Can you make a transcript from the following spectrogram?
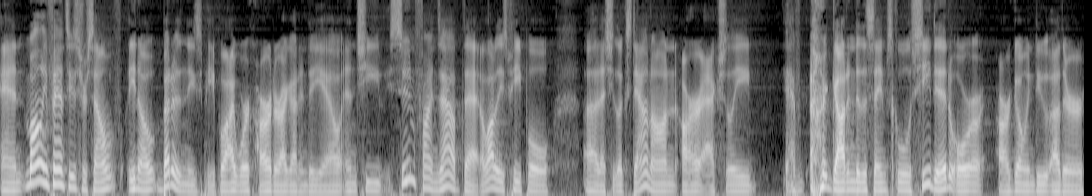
And Molly fancies herself, you know, better than these people. I work harder. I got into Yale, and she soon finds out that a lot of these people uh, that she looks down on are actually have got into the same school she did, or are going to other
